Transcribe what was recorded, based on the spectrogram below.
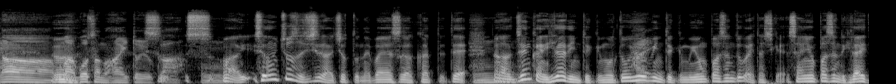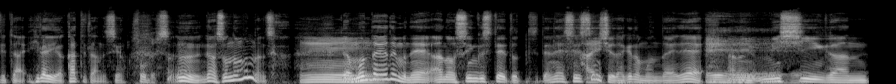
ああ、うん、まあ、誤差の範囲というか。うん、まあ、世論調査自体はちょっとね、バイアスがかかってて、だから前回のヒラリーの時も、投票日の時も4%ぐらい確か、3、4%開いてた、ヒラリーが勝ってたんですよ。よ。そうです、ね、うん。だからそんなもんなんですよ。問題はでもね、あの、スイングステートって言ってね、接戦州だけの問題で、はいあの、ミシガン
